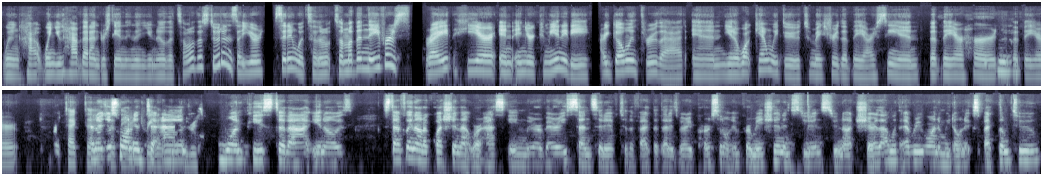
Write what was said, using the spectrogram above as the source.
when have when you have that understanding and you know that some of the students that you're sitting with some, some of the neighbors right here in in your community are going through that and you know what can we do to make sure that they are seeing that they are heard mm-hmm. that they are protected. And I just wanted to add one piece to that, you know, is it's definitely not a question that we're asking. We are very sensitive to the fact that that is very personal information and students do not share that with everyone and we don't expect them to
